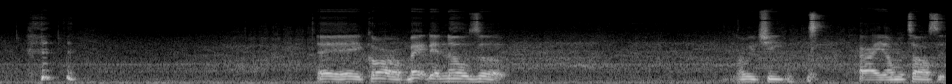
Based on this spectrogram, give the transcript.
hey, hey, Carl, back that nose up. Are we cheating? Alright, I'm gonna toss it.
